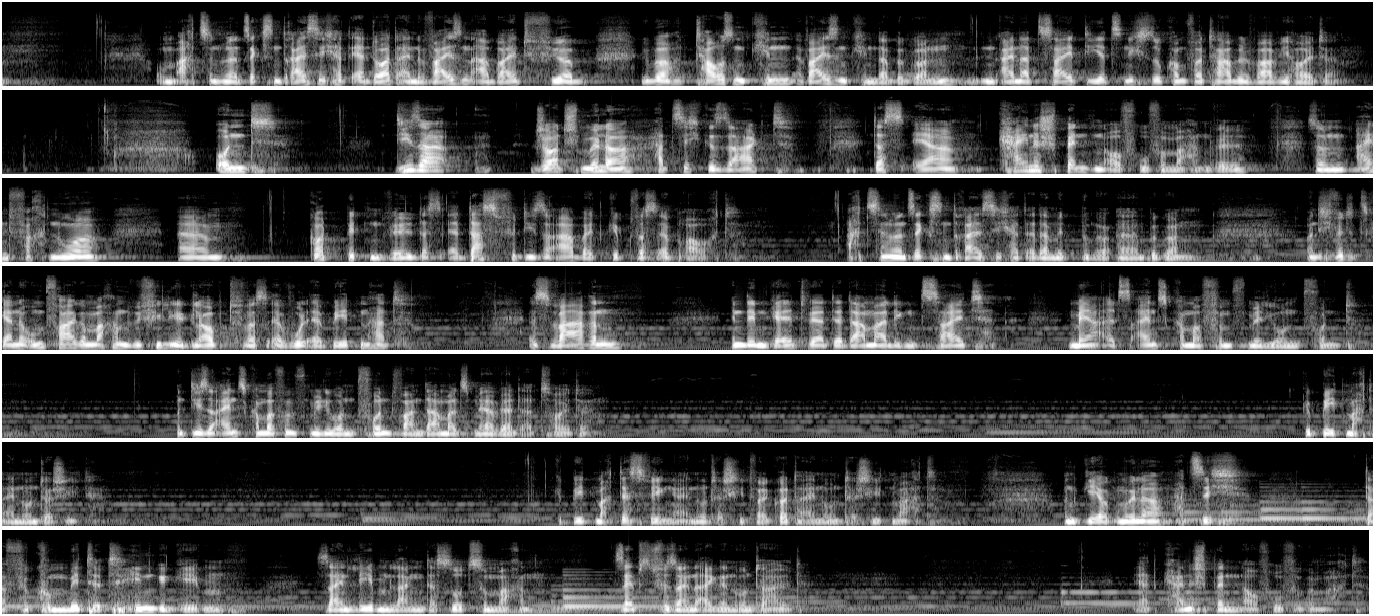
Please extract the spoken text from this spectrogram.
um 1836 hat er dort eine Waisenarbeit für über 1000 kind Waisenkinder begonnen, in einer Zeit, die jetzt nicht so komfortabel war wie heute. Und dieser George Müller hat sich gesagt, dass er keine Spendenaufrufe machen will, sondern einfach nur ähm, Gott bitten will, dass er das für diese Arbeit gibt, was er braucht. 1836 hat er damit äh, begonnen. Und ich würde jetzt gerne eine Umfrage machen, wie viel ihr glaubt, was er wohl erbeten hat. Es waren in dem Geldwert der damaligen Zeit mehr als 1,5 Millionen Pfund. Und diese 1,5 Millionen Pfund waren damals mehr wert als heute. Gebet macht einen Unterschied. Gebet macht deswegen einen Unterschied, weil Gott einen Unterschied macht. Und Georg Müller hat sich dafür committed, hingegeben, sein Leben lang das so zu machen, selbst für seinen eigenen Unterhalt. Er hat keine Spendenaufrufe gemacht.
